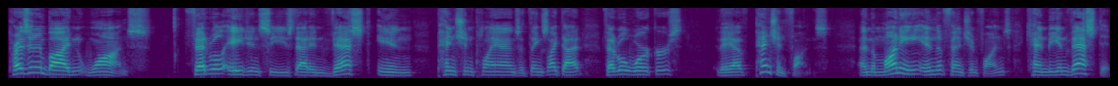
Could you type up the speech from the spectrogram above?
President Biden wants federal agencies that invest in pension plans and things like that, federal workers, they have pension funds and the money in the pension funds can be invested.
